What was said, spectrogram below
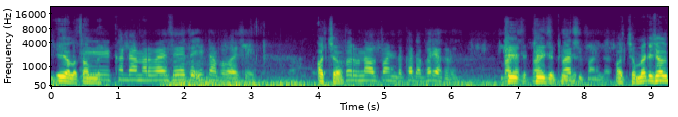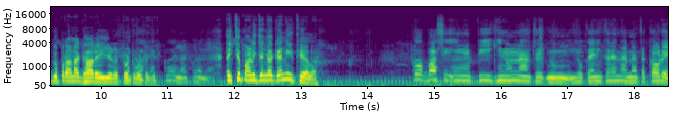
ਇਹ ਵਾਲਾ ਸਾਹਮਣੇ ਇਹ ਖੱਡਾ ਮਰਵਾਏ ਸੇ ਤੇ ਇੱਟਾਂ ਪਵਾਏ ਸੇ ਅੱਛਾ ਪਰ ਨਾਲ ਪਾਣੀ ਦਾ ਖੱਡਾ ਭਰਿਆ ਖੜੇ ਠੀਕ ਹੈ, ਠੀਕ ਹੈ, ਠੀਕ ਹੈ। ਬਾਰਿਸ਼ੀ ਪਾਣੀ ਦਾ ਅੱਛਾ ਮੈਂ ਕਿਹਾ ਸ਼ਾਇਦ ਕੋਈ ਪੁਰਾਣਾ ਘਰ ਹੈ ਜਿਹੜਾ ਟੁੱਟ ਮੁੱਟ ਗਿਆ ਕੋਈ ਨਾ ਕੋਈ ਨਾ ਇੱਥੇ ਪਾਣੀ ਚੰਗਾ ਕਹਿ ਨਹੀਂ ਇੱਥੇ ਵਾਲਾ को बस पी घिनु ना ते यो कहीं नहीं करें ना तो कौड़े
